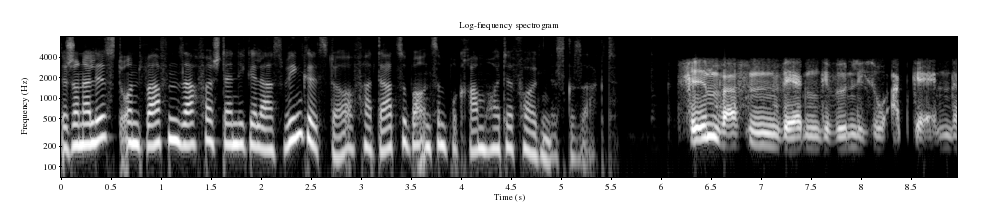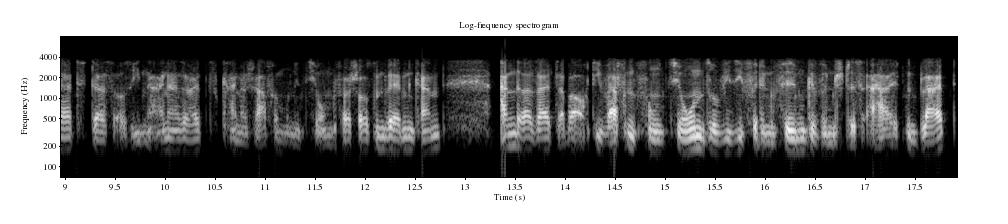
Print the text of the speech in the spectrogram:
Der Journalist und Waffensachverständige Lars Winkelsdorf hat dazu bei uns im Programm heute Folgendes gesagt. Filmwaffen werden gewöhnlich so abgeändert, dass aus ihnen einerseits keine scharfe Munition verschossen werden kann, andererseits aber auch die Waffenfunktion, so wie sie für den Film gewünscht ist, erhalten bleibt.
